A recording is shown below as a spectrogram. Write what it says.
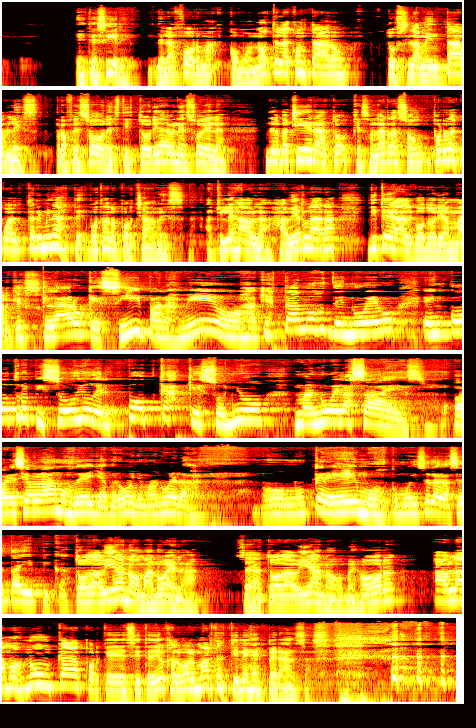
Es decir, de la forma como no te la contaron tus lamentables profesores de historia de Venezuela del bachillerato, que son la razón por la cual terminaste votando por Chávez. Aquí les habla Javier Lara. Dite algo, Dorian Márquez. Claro que sí, panas míos. Aquí estamos de nuevo en otro episodio del podcast que soñó Manuela Sáez. Para ver si hablábamos de ella, pero coño, Manuela, no, no creemos, como dice la Gaceta Hípica. Todavía no, Manuela. O sea, todavía no. Mejor hablamos nunca porque si te digo que hablamos el martes tienes esperanzas.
